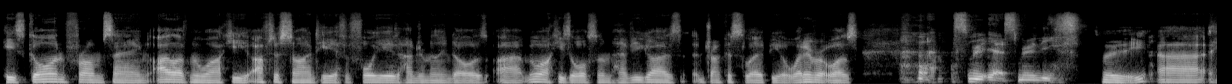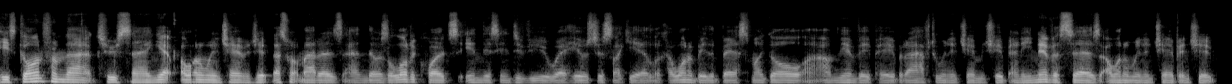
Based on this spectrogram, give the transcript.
he's gone from saying, I love Milwaukee I've just signed here for four years, $100 million. Uh, Milwaukee's awesome. Have you guys drunk a Slurpee or whatever it was? Smooth, yeah, smoothies. Smoothie. Uh, he's gone from that to saying, "Yep, I want to win a championship. That's what matters." And there was a lot of quotes in this interview where he was just like, "Yeah, look, I want to be the best. My goal, I'm the MVP, but I have to win a championship." And he never says, "I want to win a championship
